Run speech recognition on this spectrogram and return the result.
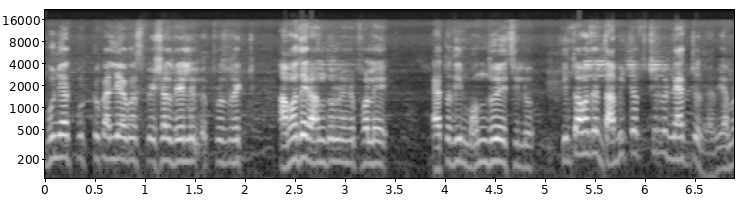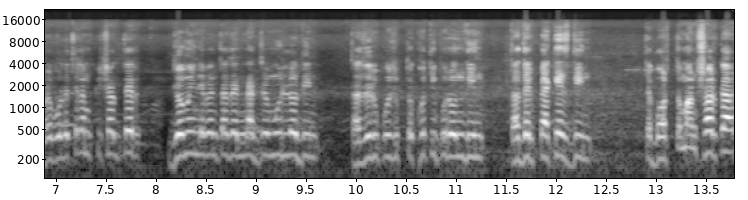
Buniadpur to Kaliaganj special rail project আমাদের আন্দোলনের ফলে এতদিন বন্ধ হয়েছিল। কিন্তু আমাদের দাবিটা ছিল ন্যায্য দাবি। আমরা বলেছিলাম কৃষকদের জমি নেবেন, তাদের ন্যায্য মূল্য দিন, তাদের উপযুক্ত ক্ষতিপূরণ দিন, তাদের প্যাকেজ দিন। তো বর্তমান সরকার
